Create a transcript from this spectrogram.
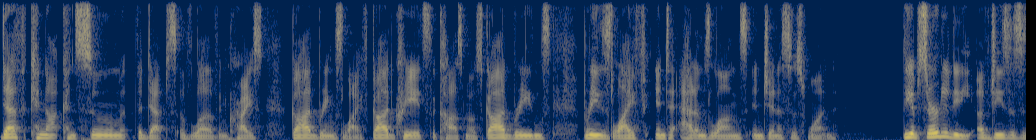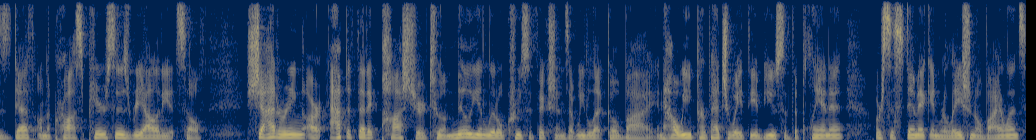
Death cannot consume the depths of love in Christ. God brings life. God creates the cosmos. God brings, breathes life into Adam's lungs in Genesis 1. The absurdity of Jesus' death on the cross pierces reality itself shattering our apathetic posture to a million little crucifixions that we let go by, and how we perpetuate the abuse of the planet or systemic and relational violence,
